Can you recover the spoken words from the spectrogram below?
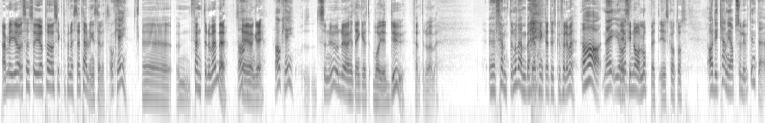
Ja, men jag, sen så jag tar sikte på nästa tävling istället. Okej, Uh, 5 november ska Ja. jag göra en grej. okej. Så nu undrar jag helt enkelt, vad gör du 5 november? Eh, 5 november. Jag tänkte att du skulle följa med. Jaha, nej, Det är jag, finalloppet i Skatås. ja det kan jag absolut inte.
